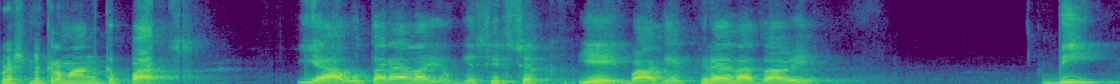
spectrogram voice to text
प्रश्न क्रमांक पाच. या उताराला योग्य शीर्षक. ए बागेत फिरायला जावे. बी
